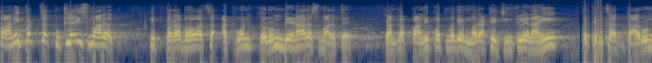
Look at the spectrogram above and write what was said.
पानिपतचं कुठलंही स्मारक ही पराभवाचं आठवण करून देणारं स्मारक आहे. कारण का पानिपतमध्ये मराठे जिंकले नाही तर त्यांचा दारुण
